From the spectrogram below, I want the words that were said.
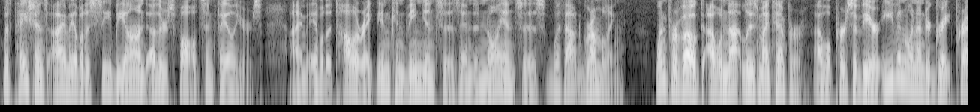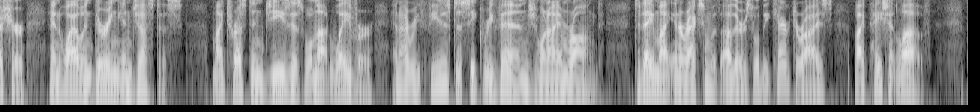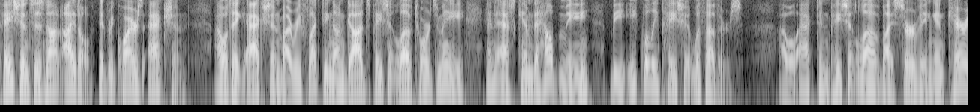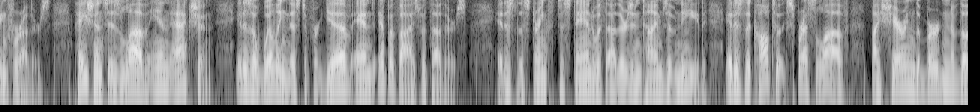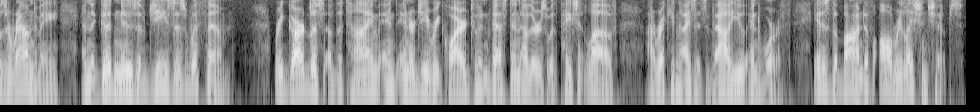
With patience, I am able to see beyond others' faults and failures. I am able to tolerate inconveniences and annoyances without grumbling. When provoked, I will not lose my temper. I will persevere even when under great pressure and while enduring injustice. My trust in Jesus will not waver, and I refuse to seek revenge when I am wronged. Today, my interaction with others will be characterized by patient love. Patience is not idle, it requires action. I will take action by reflecting on God's patient love towards me and ask Him to help me be equally patient with others. I will act in patient love by serving and caring for others. Patience is love in action. It is a willingness to forgive and empathize with others. It is the strength to stand with others in times of need. It is the call to express love by sharing the burden of those around me and the good news of Jesus with them regardless of the time and energy required to invest in others with patient love, I recognize its value and worth. It is the bond of all relationships.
